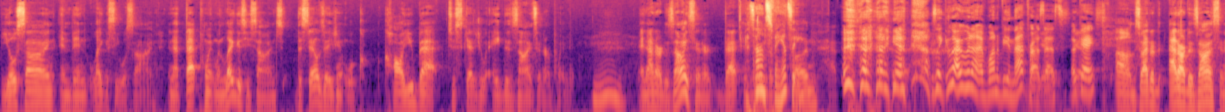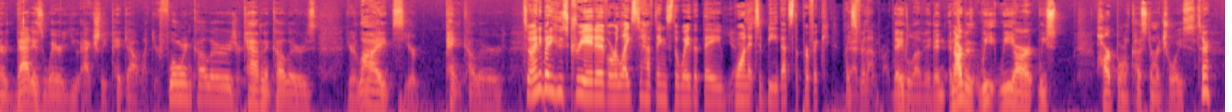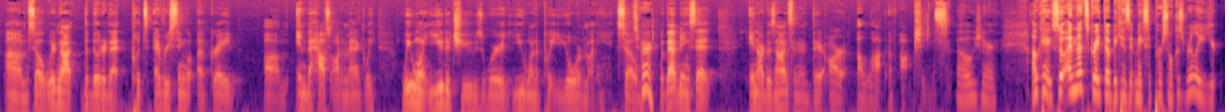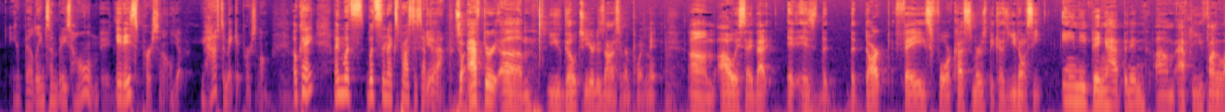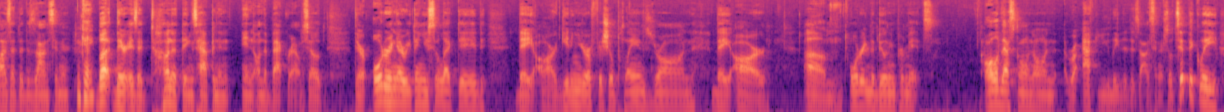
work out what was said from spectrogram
you'll sign, and then Legacy will sign. And at that point, when Legacy signs, the sales agent will c- call you back to schedule a design center appointment. And at our design center, that is That sounds fancy. Fun yeah. I was like, ooh, I would I want to be in that process. Yes, okay. yes. Um, so at our, at our design center, that is where you actually pick out like your flooring colors, your cabinet colors, your lights, your paint color. So anybody who's creative or likes to have things the way that they want it to be, that's the perfect place That for them. the They love it, and and our we we are we harp on customer choice. Sure. Um, so we're not the builder that puts every single upgrade um, in the house automatically. we want you to choose where you want to put your money. So, Sure. with that being said, in our design center, there are a lot of options. Oh, sure. Okay, so and that's great though because it makes it personal because really you're you're building somebody's home. It is personal. Yep. You have to make it personal. Okay. And what's what's the next process after that? So after um, you go to your design center appointment, um, I always say that it is the the dark phase for customers because you don't see anything happening um, after you finalize at the design center. Okay. But there is a ton of things happening in on the background. So they're ordering everything you selected. They are getting your official plans drawn. They are um, ordering the building permits all of that's going on after you leave the design center. So typically,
